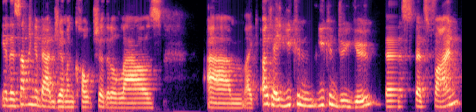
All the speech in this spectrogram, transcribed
yeah, there's something about German culture that allows um, like okay you can you can do you that's that's fine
